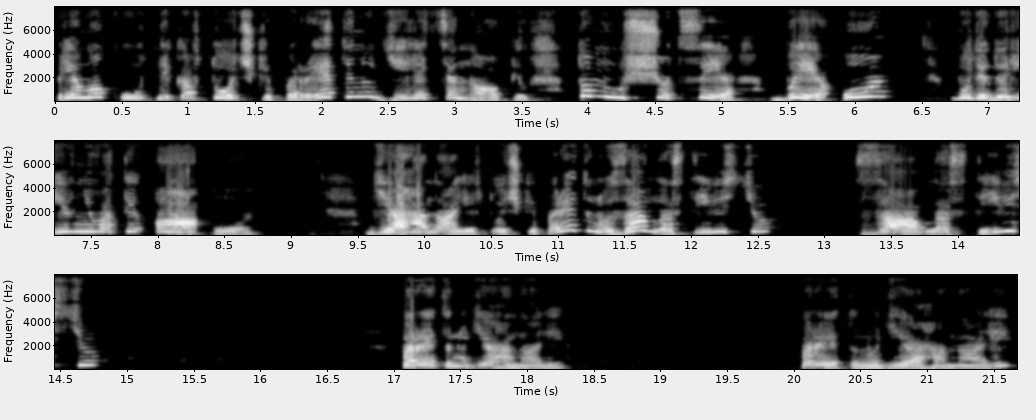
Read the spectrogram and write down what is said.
прямокутника в точці перетину діляться навпіл. Тому що це БО буде дорівнювати АО. Діагоналі в точці перетину за властивістю, за властивістю перетину діагоналі. Перетину діагоналі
